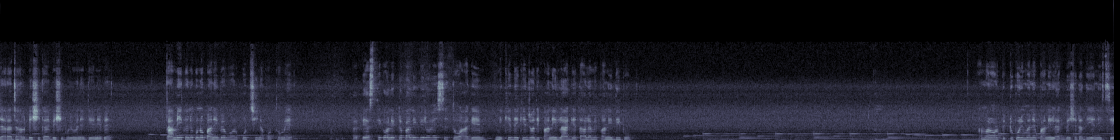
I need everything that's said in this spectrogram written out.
যারা ঝাল বেশি খায়, বেশি পরিমাণে দিয়ে নেবে। তো আমি এখানে কোনো পানি ব্যবহার করছি না প্রথমে। পেঁয়াজ থেকে অনেকটা পানি বের হয়েছে, তো আগে মেখে দেখি যদি পানি লাগে, তাহলে আমি পানি দিব। আমার অল্প একটু পরিমাণে পানি লাগবে, সেটা দিয়ে নিচ্ছি।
